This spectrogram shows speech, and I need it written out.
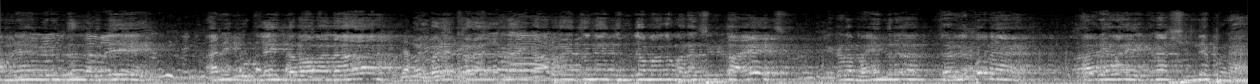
अन्यायाविरुद्ध लढले आणि कुठल्याही दबावाला बळी पडायचं नाही घाबरायचं नाही. तुमच्या मागे भरत शेठ तर आहेच. इकडं महेंद्र तळवी पण आहे. आणि हा एकनाथ शिंदे पण आहे.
